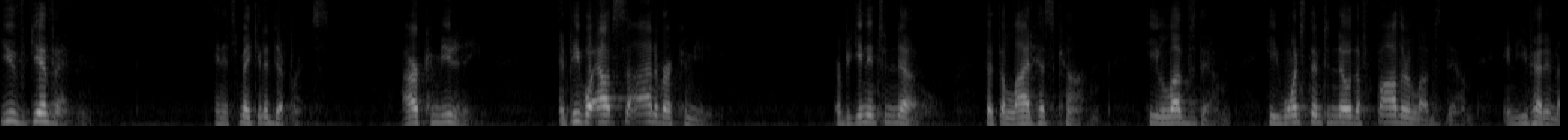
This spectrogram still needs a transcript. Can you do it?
you've given, and it's making a difference. Our community and people outside of our community are beginning to know that the light has come. He loves them. He wants them to know the Father loves them, and you've had an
